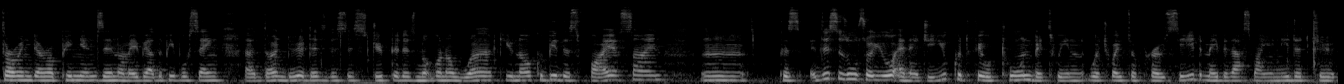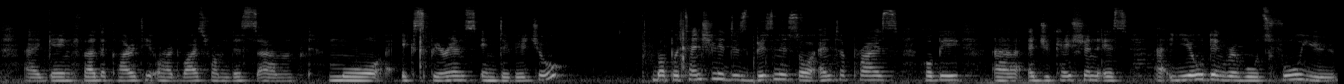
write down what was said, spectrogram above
throwing their opinions in or maybe other people saying, uh, don't do it, this, this is stupid, it's not going to work, you know, could be this fire sign. Mm, because this is also your energy. You could feel torn between which way to proceed. Maybe that's why you needed to uh, gain further clarity or advice from this um, more experienced individual. But potentially this business or enterprise hobby uh, education is uh, yielding rewards for you.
